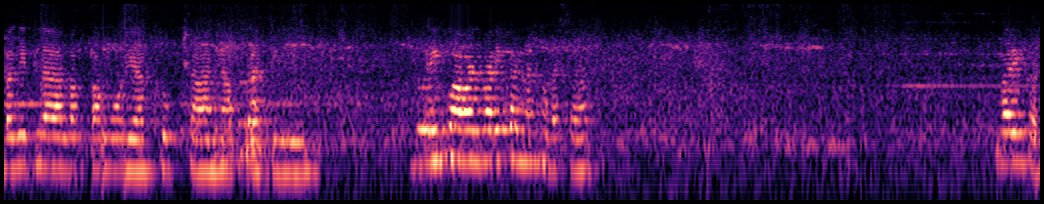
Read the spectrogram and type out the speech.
बघितला बाप्पा मोर्या खूप छान अप्रतिम. रिंकू आवाज बारीक करणार ना बारीक कर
